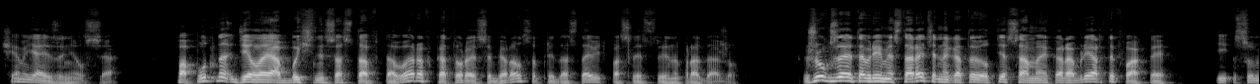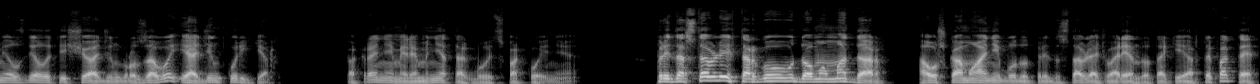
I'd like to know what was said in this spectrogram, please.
чем я и занялся попутно делая обычный состав товаров, которые собирался предоставить впоследствии на продажу. Жук за это время старательно готовил те самые корабли-артефакты и сумел сделать еще один грузовой и один курьер. По крайней мере, мне так будет спокойнее. Предоставлю их торговому дому «Мадар», а уж кому они будут предоставлять в аренду такие артефакты,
